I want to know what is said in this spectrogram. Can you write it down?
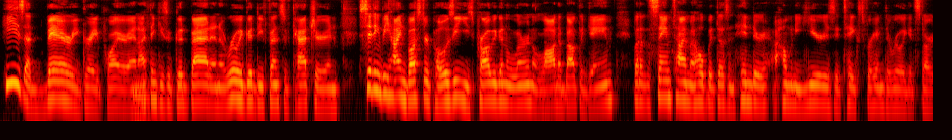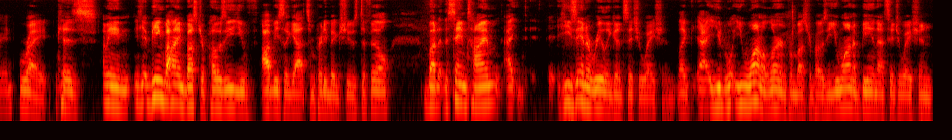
He's a very great player, and I Mm. think he's a good bat and a really good defensive catcher. And sitting behind Buster Posey, he's probably going to learn a lot about the game. But at the same time, I hope it doesn't hinder how many years it takes for him to really get started. Right, because I mean, being behind Buster Posey, you've obviously got some pretty big shoes to fill, but at the same time, I, he's in a really good situation. Like uh, you, you want to learn from Buster Posey. You want to be in that situation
